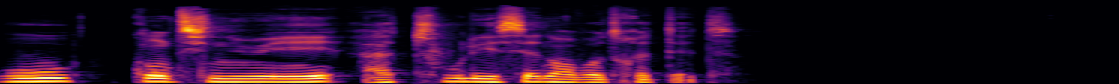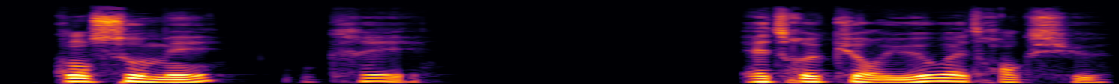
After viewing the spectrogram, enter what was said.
ou continuer à tout laisser dans votre tête. Consommer ou créer. Être curieux ou être anxieux.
